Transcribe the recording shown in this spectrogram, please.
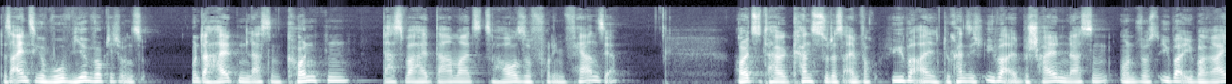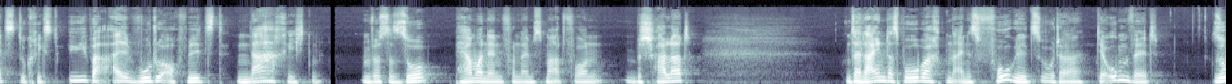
Das Einzige, wo wir wirklich uns unterhalten lassen konnten, das war halt damals zu Hause vor dem Fernseher. Heutzutage kannst du das einfach überall. Du kannst dich überall bescheiden lassen und wirst überall überreizt. Du kriegst überall, wo du auch willst, Nachrichten und wirst das so permanent von deinem Smartphone beschallert. Und allein das Beobachten eines Vogels oder der Umwelt, so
